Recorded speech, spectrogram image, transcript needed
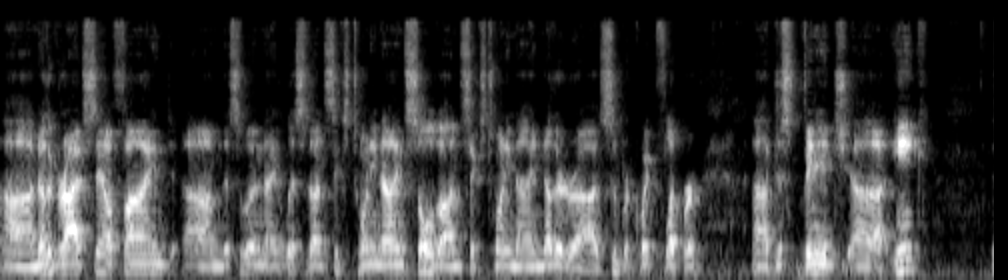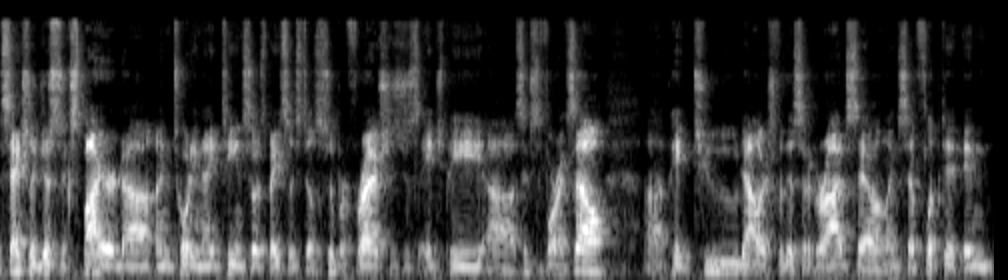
Uh, another garage sale find. Um, this one I listed on 629, sold on 629. Another uh, super quick flipper. Uh, just vintage uh, ink. This actually just expired uh, in 2019, so it's basically still super fresh. It's just HP 64XL. Uh, paid two dollars for this at a garage sale, and like I said, flipped it in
